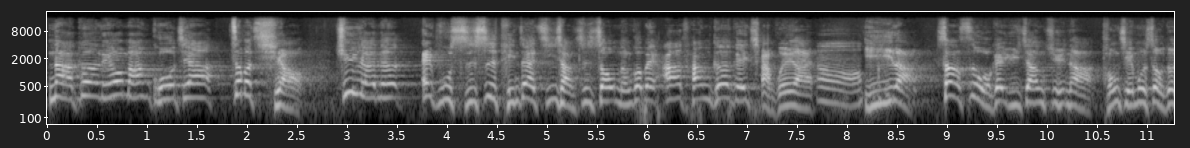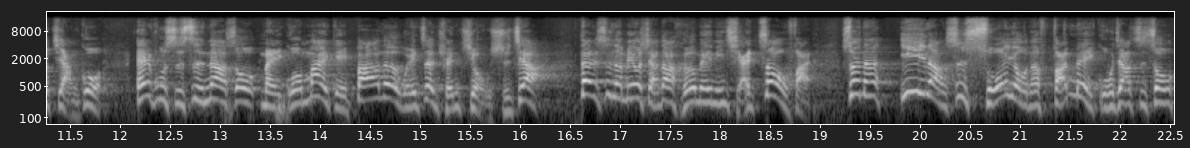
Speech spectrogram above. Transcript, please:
哪个流氓国家这么巧，居然呢 F 十四停在机场之中，能够被阿汤哥给抢回来？哦，伊朗。上次我跟于将军啊同节目的时候我就讲过。F 十四那时候美国卖给巴勒维政权九十架，但是呢没有想到何梅尼起来造反，所以呢伊朗是所有呢反美国家之中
